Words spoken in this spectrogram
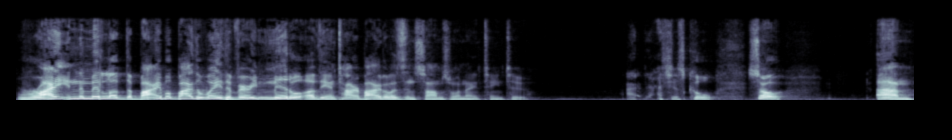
right in the middle of the Bible, by the way, the very middle of the entire Bible is in Psalms 119, too. That's just cool. So, um,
